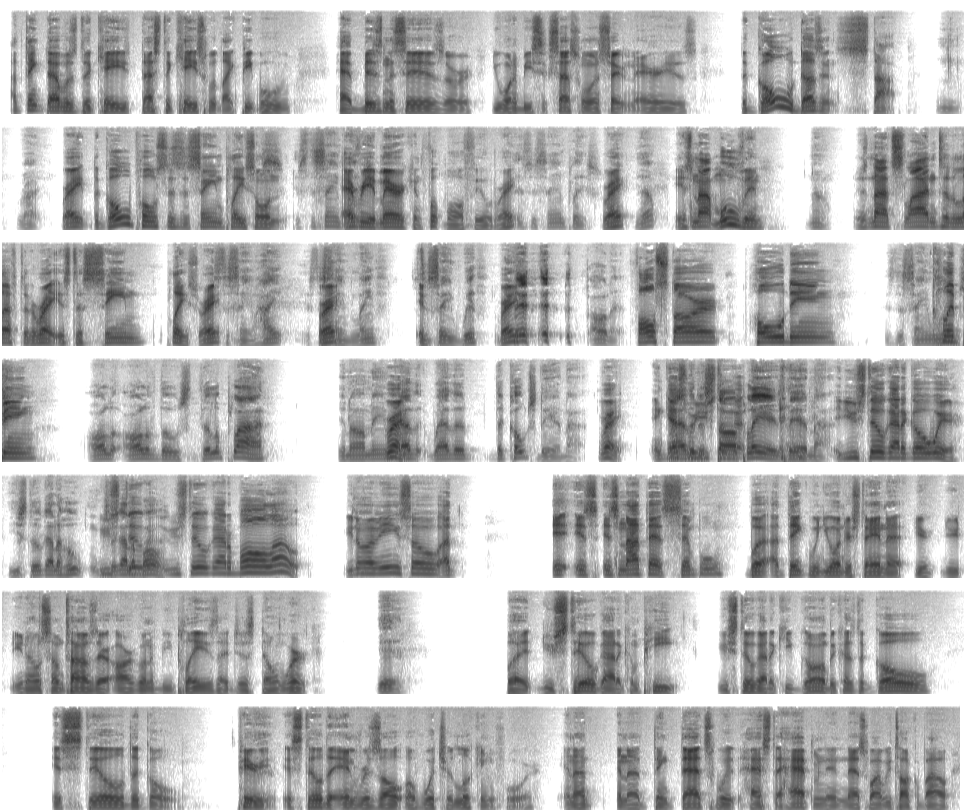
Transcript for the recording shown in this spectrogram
I think that was the case. That's the case with like people who have businesses or you want to be successful in certain areas. The goal doesn't stop, Mm, right. right? The goal post is the same place on It's the same. Place. every American football field, right? It's the same place. Right? Yep. It's not moving. No. It's not sliding to the left or the right. It's the same place, right? It's the same height. It's the Right. same length. It's the same width. Right? all that. False start, holding, It's the same rules. clipping. All all of those still apply. You know what I mean? Right. Whether whether the coach there or not. Right. And guess whether what? the You star got, players there or not. you still got to go where? You still got a hoop. You, You still, got a ball. You still got a ball out. You know what I mean? So I, it, it's it's not that simple. But I think when you understand that, you're you you know sometimes there are going to be plays that just don't work. Yeah. But you still got to compete. You still got to keep going because the goal is still the goal. Period. It's still the end result of what you're looking for. And I and I think that's what has to happen and that's why we talk about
